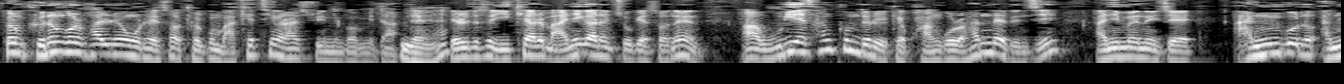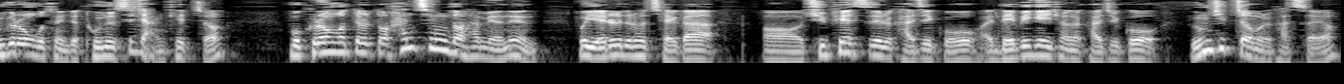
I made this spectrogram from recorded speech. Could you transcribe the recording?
그럼 그런 걸 활용을 해서 결국 마케팅을 할 수 있는 겁니다. 네. 예를 들어서 이케아를 많이 가는 쪽에서는 아 우리의 상품들을 이렇게 광고를 한다든지 아니면 이제 안, 안 그런 곳은 이제 돈을 쓰지 않겠죠. 뭐 그런 것들을 또 한층 더 하면은 뭐 예를 들어서 제가 어, GPS를 가지고 아니, 내비게이션을 가지고 음식점을 갔어요.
